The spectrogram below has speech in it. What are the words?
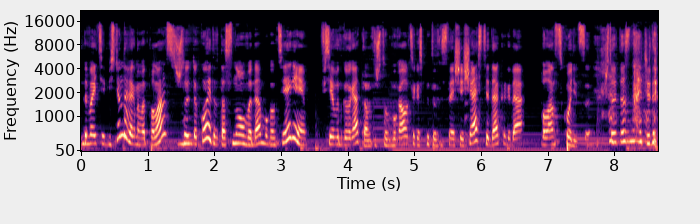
Давайте объясню, наверное, вот баланс, что это такое, это вот основы, да, бухгалтерии. Все вот говорят там, что бухгалтер испытывает настоящее счастье, да, когда баланс сходится. Что это значит?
